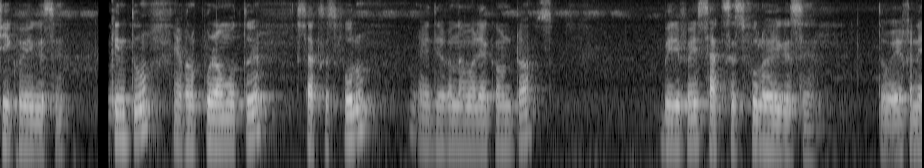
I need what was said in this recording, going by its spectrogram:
ঠিক হয়ে গেছে। কিন্তু এখন পুরো মতো সাকসেসফুল এই দেখুন আমার অ্যাকাউন্টটা ভেরিফাই সাকসেসফুল হয়ে গেছে। তো এখানে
